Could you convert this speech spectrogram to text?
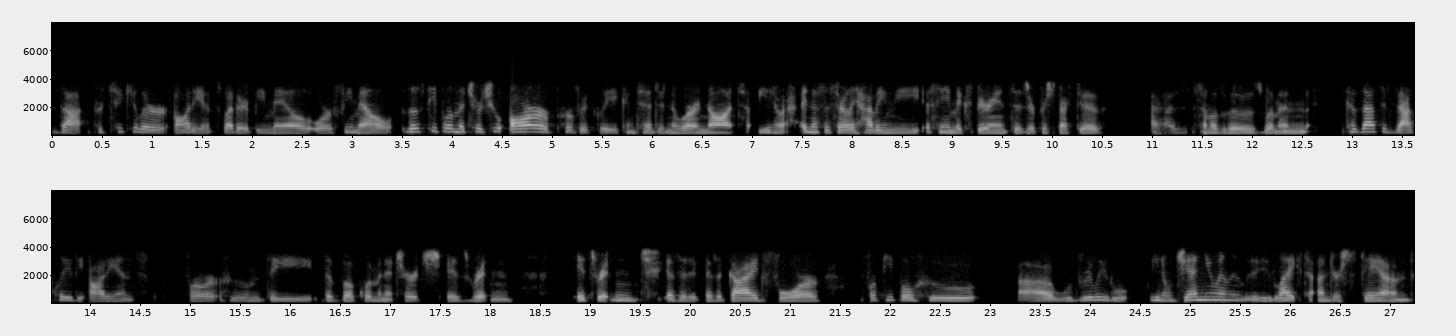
that particular audience, whether it be male or female, those people in the church who are perfectly contented and who are not, you know, necessarily having the same experiences or perspective as some of those women, because that's exactly the audience for whom the the book Women at Church is written. It's written as a as a guide for for people who uh, would really, you know, genuinely like to understand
